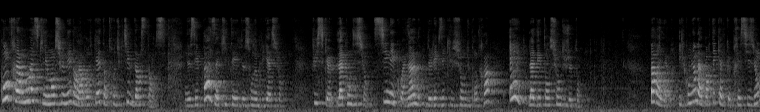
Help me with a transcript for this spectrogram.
contrairement à ce qui est mentionné dans la requête introductive d'instance, ne s'est pas acquitté de son obligation, puisque la condition sine qua non de l'exécution du contrat est la détention du jeton. Par ailleurs, il convient d'apporter quelques précisions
